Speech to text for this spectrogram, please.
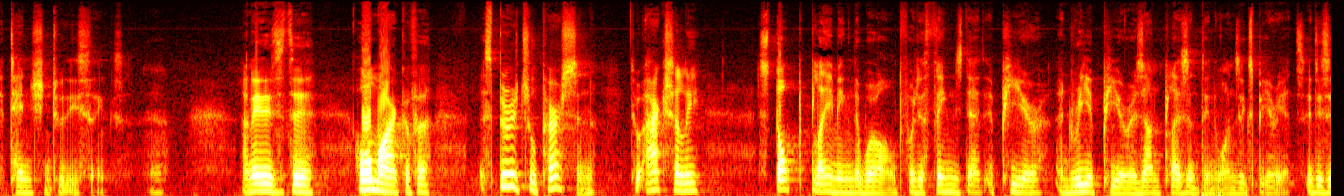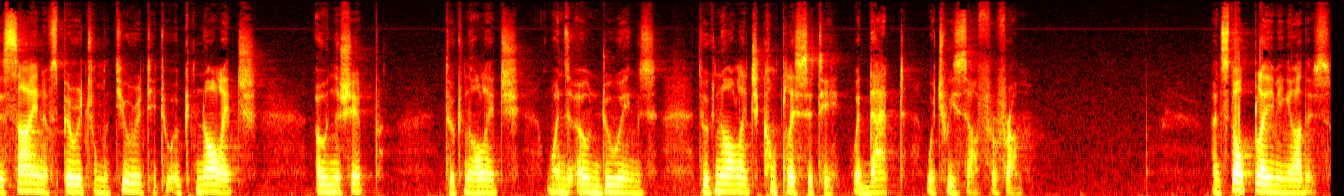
attention to these things. Yeah? And it is the hallmark of a a spiritual person to actually stop blaming the world for the things that appear and reappear as unpleasant in one's experience. It is a sign of spiritual maturity to acknowledge ownership, to acknowledge one's own doings, to acknowledge complicity with that which we suffer from. And stop blaming others,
